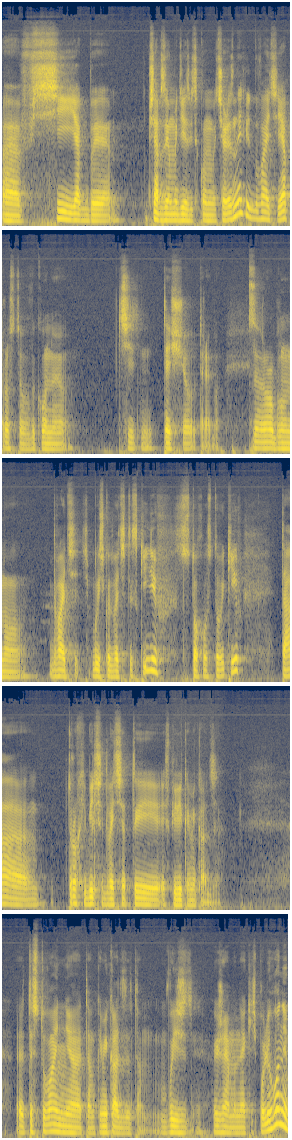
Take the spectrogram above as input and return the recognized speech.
Е, Всі, якби, вся взаємодія з військовими через них відбувається, я просто виконую ці, те, що треба. Зроблено 20, близько 20 скидів, 100 хвостовиків та трохи більше 20 FPV камікадзе. Е, Тестування там камікадзе там виїжджаємо на якісь полігони,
